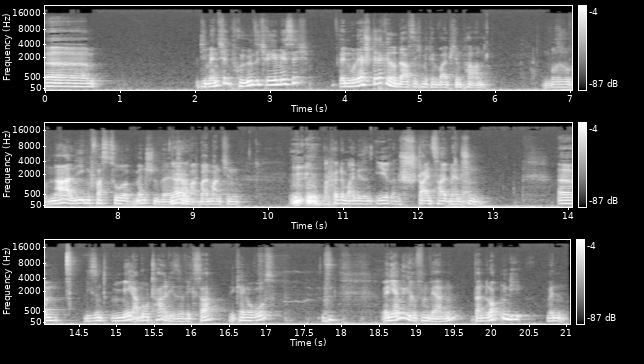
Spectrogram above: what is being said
Ähm, die Männchen prügeln sich regelmäßig, denn nur der Stärkere darf sich mit dem Weibchen paaren. Also naheliegend fast zur Menschenwelt Ja, ja. bei manchen Man könnte meinen, die sind Iren. Steinzeitmenschen. Ähm, die sind mega brutal, diese Wichser, die Kängurus. wenn die angegriffen werden, dann locken die, wenn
